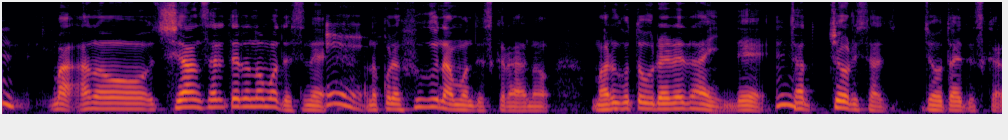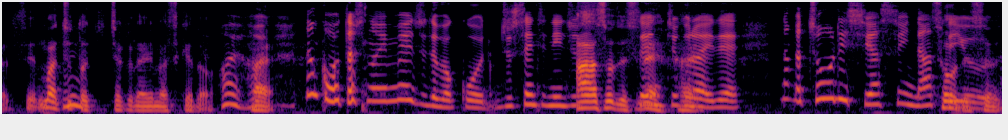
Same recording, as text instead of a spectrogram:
うん。まああの市販されてるのもですね、ええ。あのこれフグなもんですからあの丸ごと売られないんで、うん。ちゃんと調理した状態ですからですね。まあちょっとちっちゃくなりますけど。はいはい、なんか私のイメージではこう10センチ20あそうですねセンチぐらいでなんか調理しやすいなっていう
